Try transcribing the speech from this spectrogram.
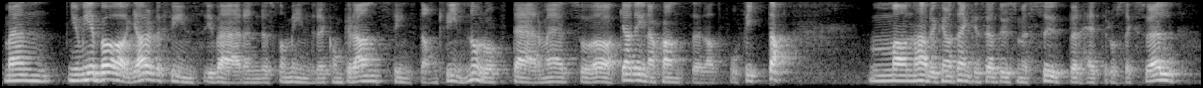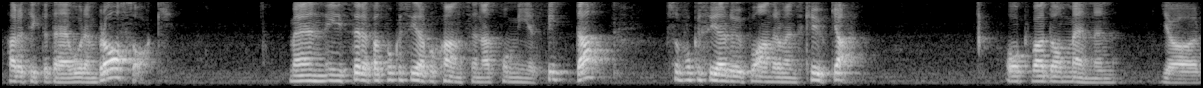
Men ju mer bögar det finns i världen desto mindre konkurrens finns det om kvinnor och därmed så ökar dina chanser att få fitta. Man hade kunnat tänka sig att du som är superheterosexuell hade tyckt att det här vore en bra sak. Men istället för att fokusera på chansen att få mer fitta så fokuserar du på andra mäns kukar. Och vad de männen gör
